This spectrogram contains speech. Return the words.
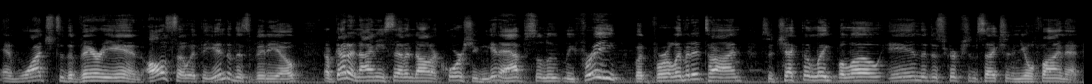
and watch to the very end. Also at the end of this video I've got a $97 course you can get absolutely free but for a limited time. So check the link below in the description section and you'll find that.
